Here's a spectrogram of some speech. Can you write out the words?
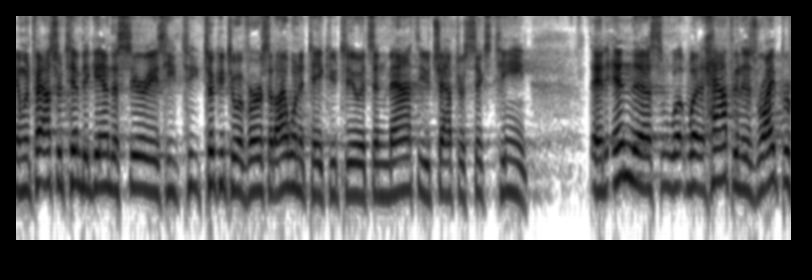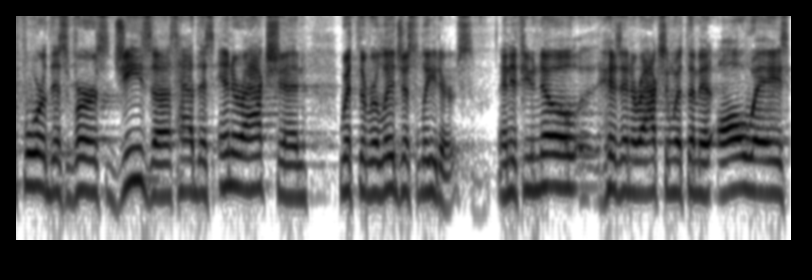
And when Pastor Tim began this series, he, he took you to a verse that I want to take you to. It's in Matthew chapter 16. And in this, what, what happened is right before this verse, Jesus had this interaction with the religious leaders. And if you know his interaction with them, it always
